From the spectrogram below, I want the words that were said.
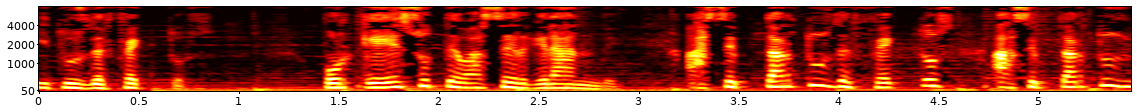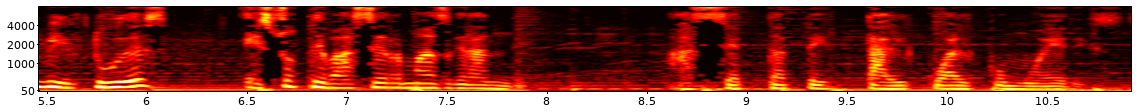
y tus defectos, porque eso te va a hacer grande. Aceptar tus defectos, aceptar tus virtudes, eso te va a hacer más grande. Acéptate tal cual como eres.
